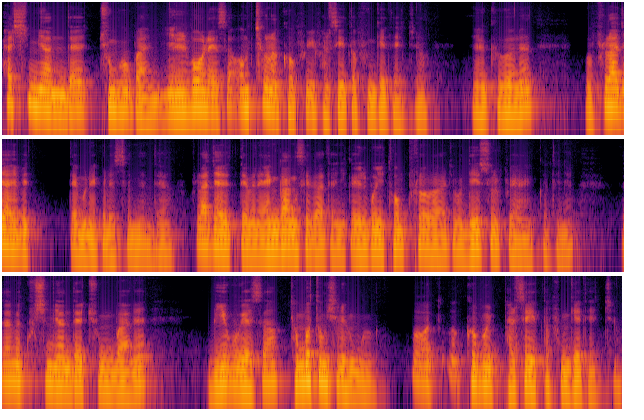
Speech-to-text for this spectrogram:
80년대 중후반 일본에서 엄청난 거품이 발생했다 붕괴됐죠. 예, 그거는 뭐 플라자 해비 때문에 그랬었는데요. 플라자 해비 때문에 앵강세가 되니까 일본이 돈 풀어가지고 내수를 부양했거든요. 그 다음에 90년대 중반에 미국에서 정보통신 혁명, 뭐 어, 거품이 발생했다 붕괴됐죠.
